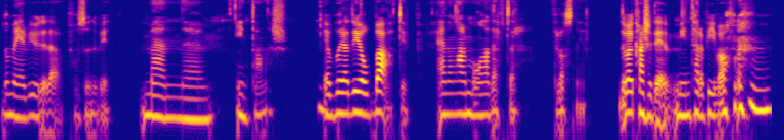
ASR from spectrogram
De erbjuder det på Sunderbyn. Men eh, inte annars. Mm. Jag började jobba typ en och en halv månad efter förlossningen. Det var kanske det min terapi var. Mm.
